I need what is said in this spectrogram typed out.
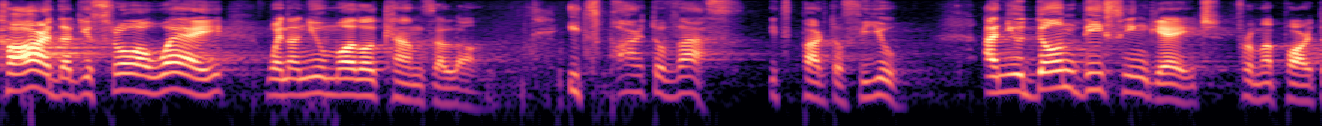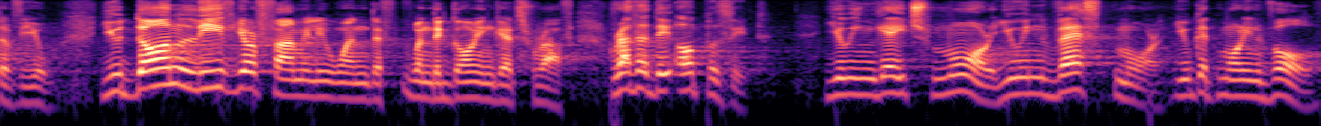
card that you throw away when a new model comes along. It's part of us, it's part of you. And you don't disengage from a part of you. You don't leave your family when the, when the going gets rough. Rather, the opposite. You engage more, you invest more, you get more involved.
